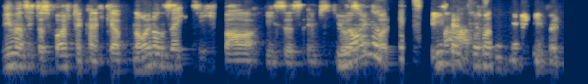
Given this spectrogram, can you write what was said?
wie man sich das vorstellen kann. Ich glaube, 69 Bar hieß es im Stewards-Report. Wie fällt man in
